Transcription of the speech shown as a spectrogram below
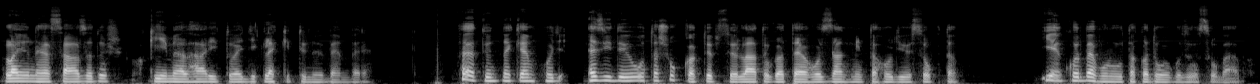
Lionel százados, a kémelhárító egyik legkitűnőbb embere. Feltűnt nekem, hogy ez idő óta sokkal többször látogat el hozzánk, mint ahogy ő szokta, Ilyenkor bevonultak a dolgozószobába.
